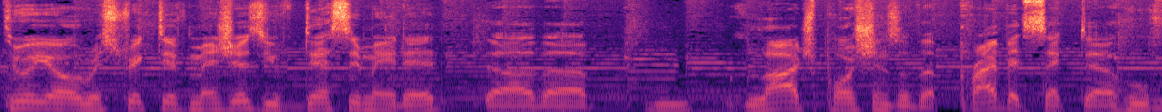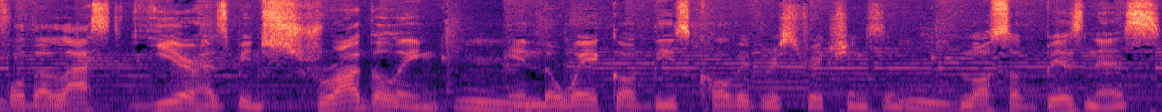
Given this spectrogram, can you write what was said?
through your restrictive measures, you've decimated the, the large portions of the private sector who for the last year has been struggling in the wake of these covid restrictions and loss of business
